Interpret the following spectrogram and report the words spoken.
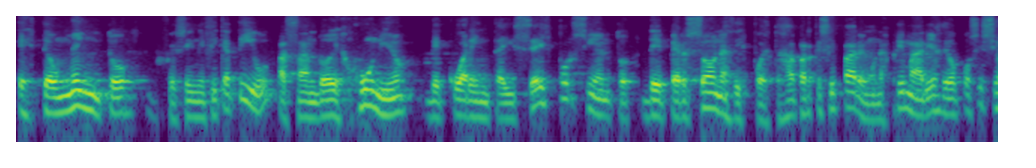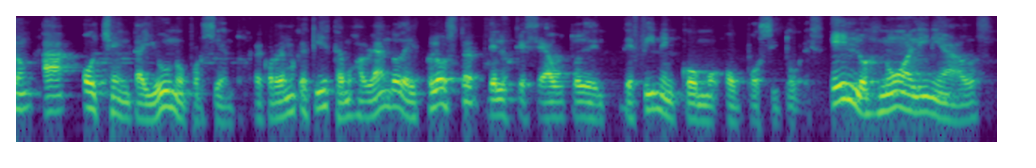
Este aumento significativo, pasando de junio de 46% de personas dispuestas a participar en unas primarias de oposición a 81%. Recordemos que aquí estamos hablando del clúster de los que se autodefinen como opositores. En los no alineados,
